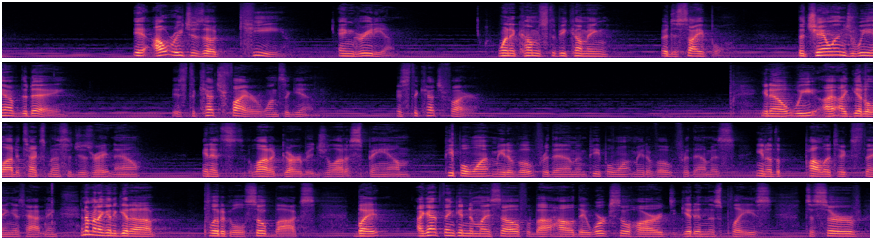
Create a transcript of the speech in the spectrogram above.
It, outreach is a key ingredient when it comes to becoming a disciple. The challenge we have today is to catch fire once again. It's to catch fire. You know, we, I, I get a lot of text messages right now and it's a lot of garbage, a lot of spam. People want me to vote for them, and people want me to vote for them as, you know, the politics thing is happening. And I'm not going to get on a political soapbox, but I got thinking to myself about how they work so hard to get in this place, to serve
